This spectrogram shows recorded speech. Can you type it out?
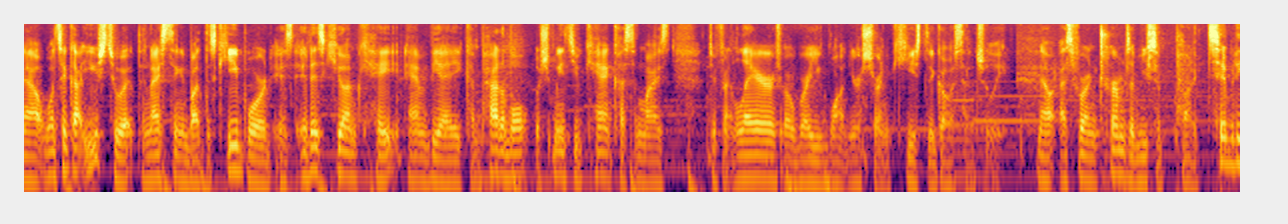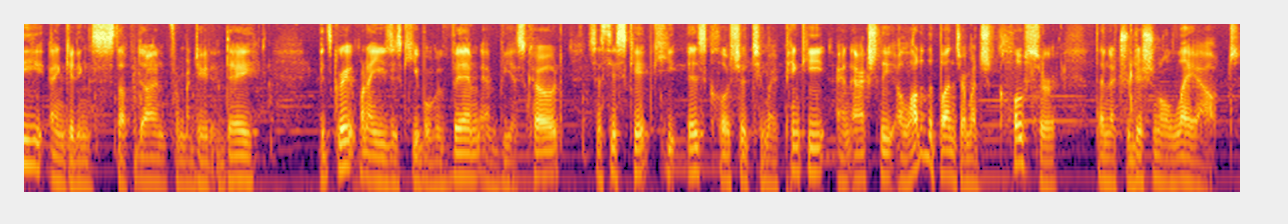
Now, once I got used to it, the nice thing about this keyboard is it is QMK and VIA compatible, which means you can customize different layers or where you want your certain keys to go essentially. Now, as for in terms of use of productivity and getting stuff done from a day to day, it's great when I use this keyboard with Vim and VS Code, since the escape key is closer to my pinky, and actually a lot of the buttons are much closer than a traditional layout.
